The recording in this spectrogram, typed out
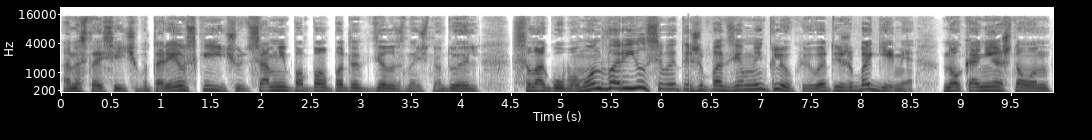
Анастасии Чеботаревской и чуть сам не попал под это дело, значит, на дуэль с Сологубом. Он варился в этой же подземной клюкве, в этой же богеме. Но, конечно, он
